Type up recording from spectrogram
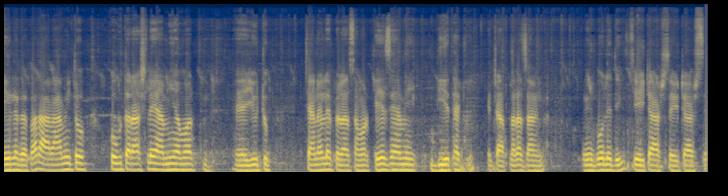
এই হলো ব্যাপার। আর আমি তো কবুতর আসলে আমি আমার ইউটিউব চ্যানেলে প্লাস আমার পেজে আমি দিয়ে থাকি, এটা আপনারা জানেন। আমি বলে দিই যে এটা আসছে এটা আসছে।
